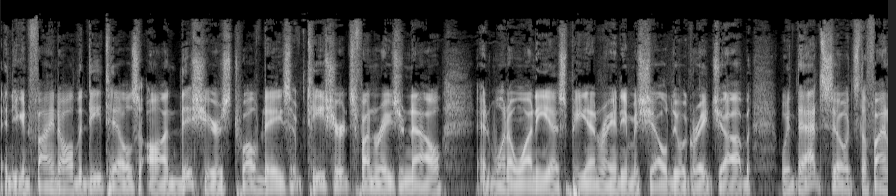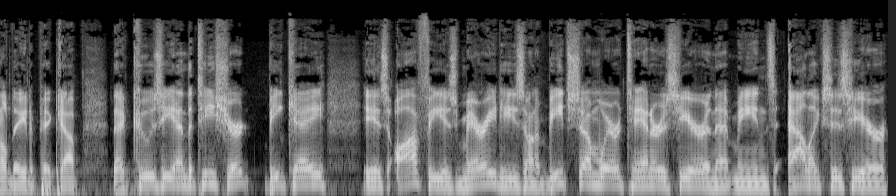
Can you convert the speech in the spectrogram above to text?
And you can find all the details on this year's 12 Days of T-Shirts fundraiser now at 101 ESPN. Randy and Michelle do a great job with that. So it's the final day to pick up that koozie and the T-shirt. BK is off. He is married. He's on a beach somewhere. Tanner is here, and that means Alex is here.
